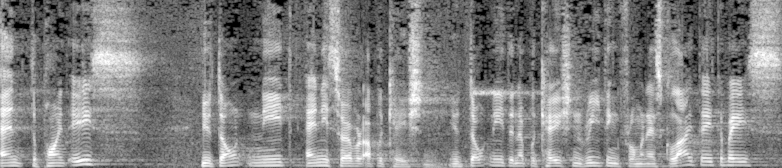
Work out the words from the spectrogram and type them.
And the point is, you don't need any server application. You don't need an application reading from an SQLite database.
